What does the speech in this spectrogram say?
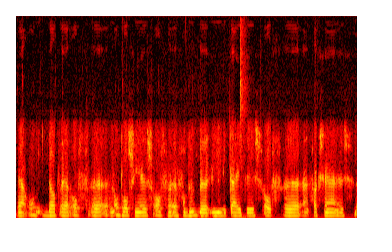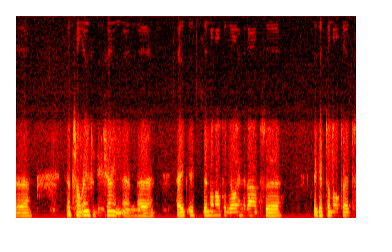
ja, omdat er of eh, een oplossing is, of er voldoende immuniteit is, of eh, een vaccin is. Eh, het zal een van die zijn. En ik, ik ben dan altijd wel inderdaad. ik heb dan altijd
